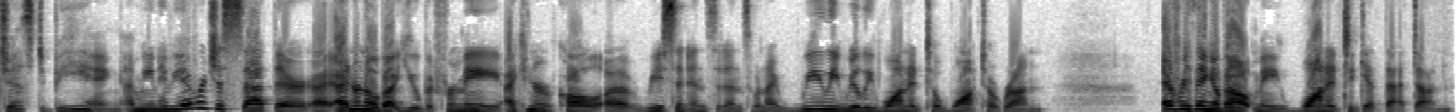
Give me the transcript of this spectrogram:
just being. I mean, have you ever just sat there? I, I, don't know about you, but for me, I can recall a recent incidents when I really, really wanted to want to run. Everything about me wanted to get that done.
